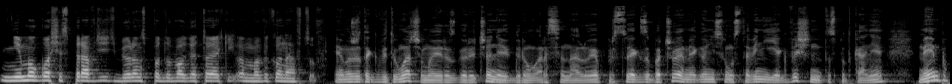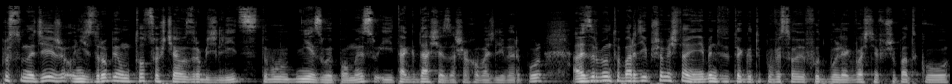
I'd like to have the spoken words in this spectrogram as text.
nie mogła się sprawdzić, biorąc pod uwagę to, jakich on ma wykonawców. Ja może tak wytłumaczę moje rozgoryczenie grą Arsenalu. Ja po prostu jak zobaczyłem, jak oni są ustawieni jak wyszli na to spotkanie, miałem po prostu nadzieję, że oni zrobią to, co chciał zrobić Leeds. To był niezły pomysł i tak da się zaszachować Liverpool, ale zrobią to bardziej przemyślanie. Nie będzie to tego typu wesoły futbol, jak właśnie w przypadku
